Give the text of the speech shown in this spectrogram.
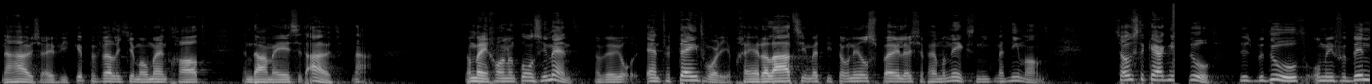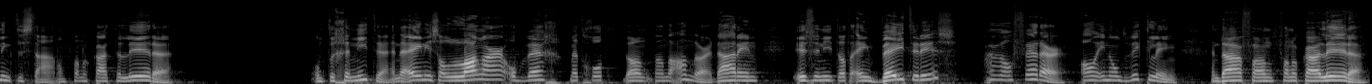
naar huis. Even je kippenvelletje moment gehad en daarmee is het uit. Nou, dan ben je gewoon een consument. Dan wil je entertained worden. Je hebt geen relatie met die toneelspelers, je hebt helemaal niks, niet met niemand. Zo is de kerk niet bedoeld. Het is bedoeld om in verbinding te staan, om van elkaar te leren. om te genieten. En de een is al langer op weg met God dan, dan de ander. Daarin is er niet dat een beter is, maar wel verder, al in ontwikkeling. En daarvan van elkaar leren.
